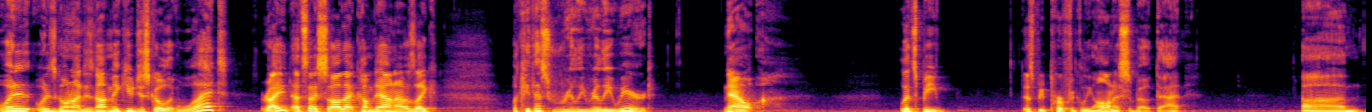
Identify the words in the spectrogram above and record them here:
what is what is going on? Does not make you just go like what? Right? That's I saw that come down. I was like, Okay, that's really really weird. Now, let's be let's be perfectly honest about that. Um,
